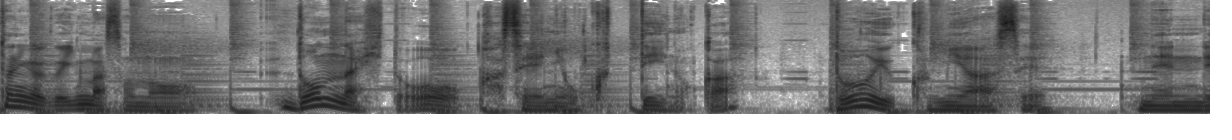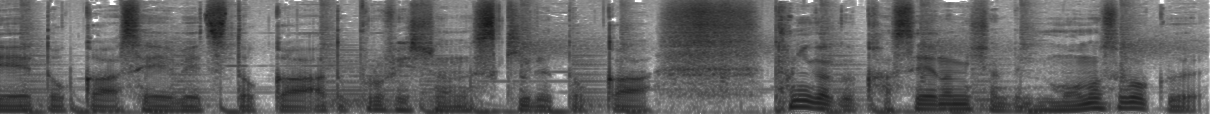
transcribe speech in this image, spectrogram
とにかく今そのどんな人を火星に送っていいのかどういう組み合わせ年齢とか性別とかあとプロフェッショナルのスキルとかとにかく火星のミッションってものすごく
